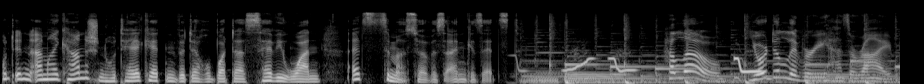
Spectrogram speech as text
und in amerikanischen Hotelketten wird der Roboter Savvy One als Zimmerservice eingesetzt. Hello, your delivery has arrived.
